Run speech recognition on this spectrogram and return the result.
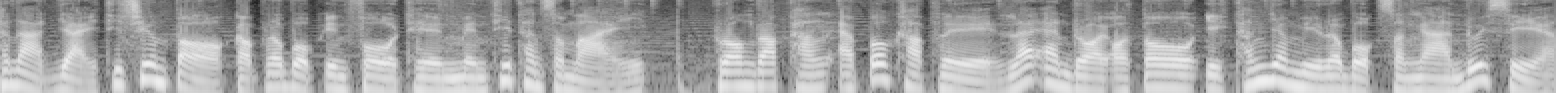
ขนาดใหญ่ที่เชื่อมต่อกับระบบ Infotainment ที่ทันสมัย รองรับทั้ง Apple CarPlay และ Android Auto อีกทั้งยังมีระบบสั่งงานด้วยเสียง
